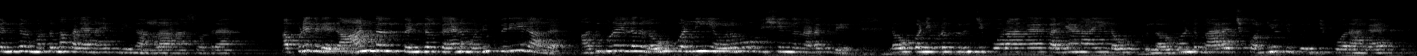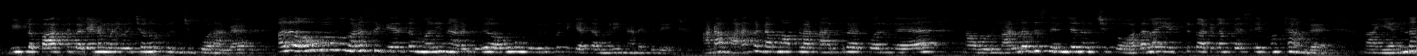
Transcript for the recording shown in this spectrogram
பெண்கள் மட்டும்தான் கல்யாணம் ஆகி பிரியிறாங்களா? நான் சொல்றேன். அப்படியே கிடையாது. ஆண்கள் பெண்கள் கல்யாணம் பண்ணி பிரிகிறாங்க அது கூட இல்லை லவ் பண்ணி எவ்வளவோ விஷயங்கள் நடக்குது. லவ் பண்ணி கூட பிரிஞ்சு போறாங்க. கல்யாணம் ஆகி லவ் லவ் பண்ணிட்டு மேரேஜ் பண்ணியும் பிரிஞ்சு போறாங்க. வீட்டில் பார்த்து கல்யாணம் பண்ணி வச்சாலும் பிரிஞ்சு போகிறாங்க அது அவங்கவுங்க மனசுக்கு ஏற்ற மாதிரி நடக்குது அவங்கவுங்க விருப்பத்துக்கு ஏற்ற மாதிரி நடக்குது. ஆனால் மனக்கண்ட மாப்பிள்ள நான் இருக்கிறார் பாருங்க. நான் ஒரு நல்லது செஞ்சேன்னு வச்சுக்கோ அதெல்லாம் எடுத்துக்காட்டிலாம் பேசவே மாட்டாங்க. நான் என்ன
